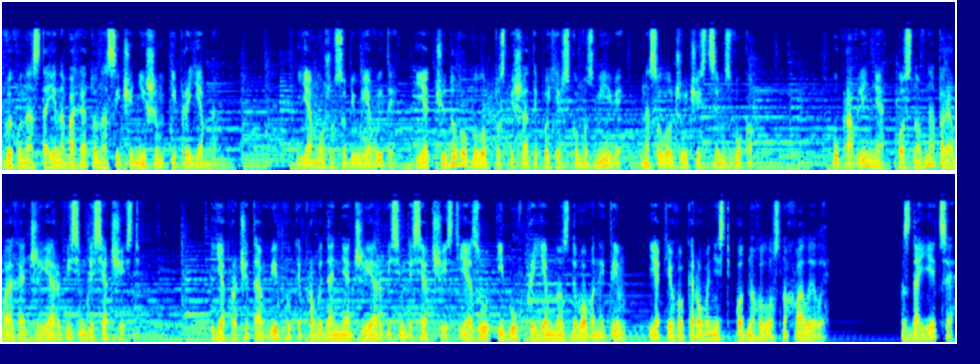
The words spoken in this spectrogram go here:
двигуна стає набагато насиченішим і приємним. Я можу собі уявити, як чудово було б поспішати по гірському змієві, насолоджуючись цим звуком. Управління основна перевага GR86. Я прочитав відгуки про видання GR86 Язу і був приємно здивований тим, як його керованість одноголосно хвалили. Здається,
